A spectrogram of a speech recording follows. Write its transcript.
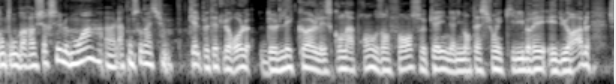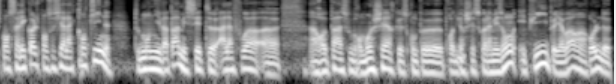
dont on va rechercher le moins euh, la consommation. Quel peut être le rôle de l'école? Est-ce qu'on apprend aux enfants ce qu'est une alimentation équilibrée et durable? Je pense à l'école, je pense aussi à la cantine. Tout le monde n'y va pas, mais c'est euh, à la fois euh, un repas souvent moins cher que ce qu'on peut produire chez soi à la maison, et puis il peut y avoir un rôle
